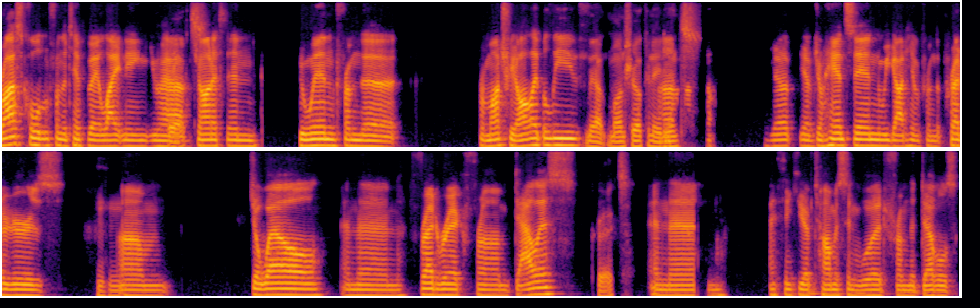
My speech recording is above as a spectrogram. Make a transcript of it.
Ross Colton from the Tampa Bay Lightning. You have Correct. Jonathan Drouin from the from Montreal, I believe. Yeah, Montreal Uh, Canadiens. yep. You have Johansen. We got him from the Predators. Mm-hmm. Um, Joel, and then Fredrik from Dallas. Correct. And then I think you have Thomas and Wood from the Devils.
